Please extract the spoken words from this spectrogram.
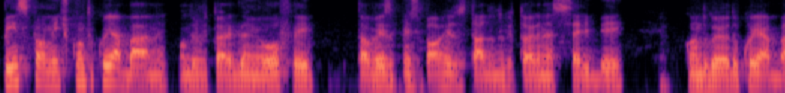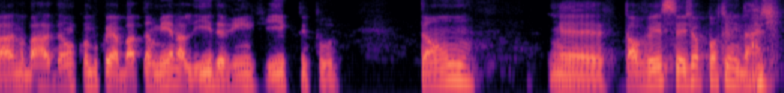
principalmente contra o Cuiabá, né? Quando o Vitória ganhou, foi talvez o principal resultado do Vitória nessa Série B, quando ganhou do Cuiabá no Barradão, quando o Cuiabá também era líder, vinha invicto e tudo. Então, é, talvez seja a oportunidade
